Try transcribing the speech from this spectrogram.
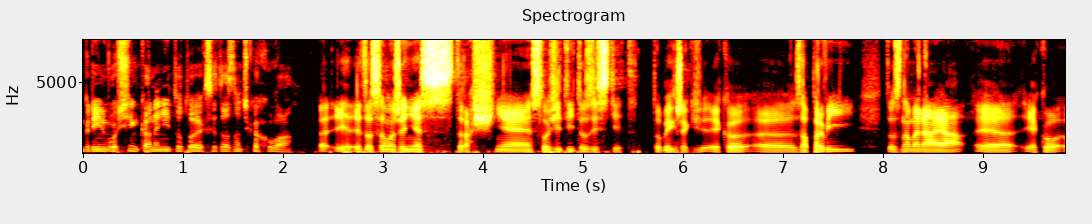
greenwashing a není to to, jak se ta značka chová. Je, je to samozřejmě strašně složitý to zjistit. To bych řekl, že jako e, za prvý, to znamená, já e, jako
